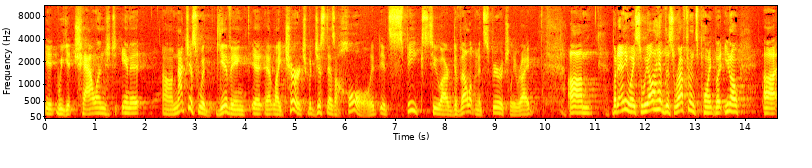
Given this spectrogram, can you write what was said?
it, we get challenged in it, um, not just with giving at, at, like church, but just as a whole. It, it speaks to our development spiritually, right? Um, but anyway, so we all have this reference point, but you know, uh,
